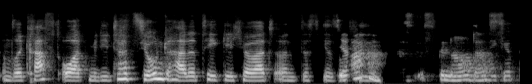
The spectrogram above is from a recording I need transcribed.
unsere Kraftort-Meditation gerade täglich hört und dass ihr so ja, viel das ist genau das. Gibt.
